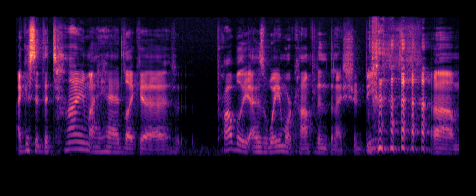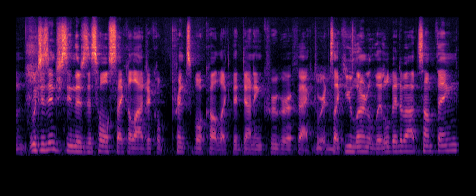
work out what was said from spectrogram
I guess at the time I had like a probably I was way more confident than I should be, um, which is interesting. There's this whole psychological principle called like the Dunning Kruger effect, where it's like you learn a little bit about something,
